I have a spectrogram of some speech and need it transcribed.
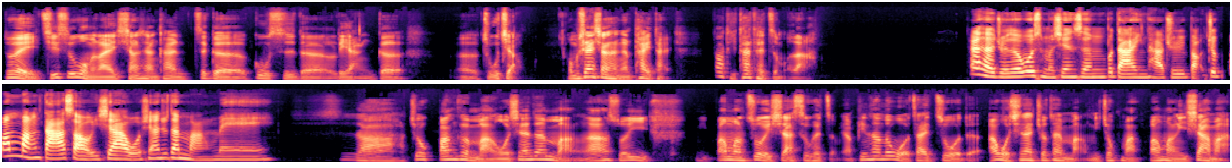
对，其实我们来想想看，这个故事的两个呃主角，我们现在想想看，太太到底太太怎么啦？太太觉得为什么先生不答应她去帮，就帮忙打扫一下？我现在就在忙呗？是啊，就帮个忙，我现在在忙啊，所以。你帮忙做一下是会怎么样？平常都我在做的啊，我现在就在忙，你就忙帮忙一下嘛。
